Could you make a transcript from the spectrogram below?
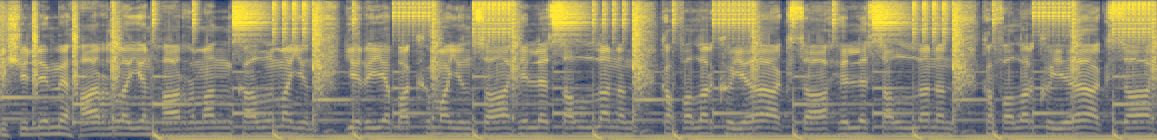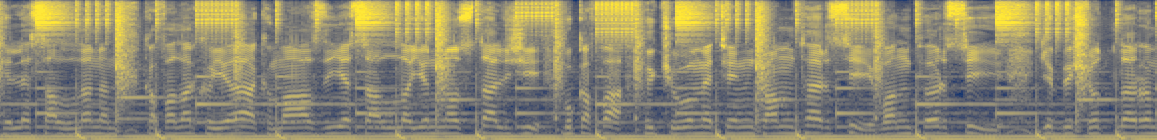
yeşilimi harlayın Harman kalmayın geriye bakmayın. Sahile sallanın kafalar kıyak. Sahile sallanın kafalar kıyak. Sahile sallanın kafalar kıyak. Maziye sallayın nostalji. Bu kafa hükümetin tam tersi. Van Persie gibi şutlarım.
